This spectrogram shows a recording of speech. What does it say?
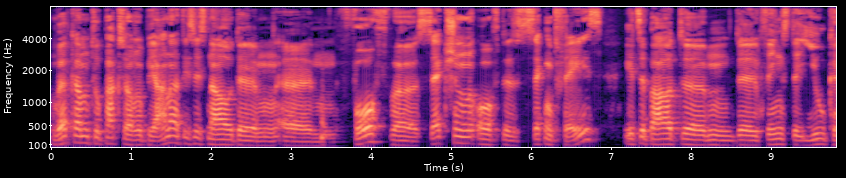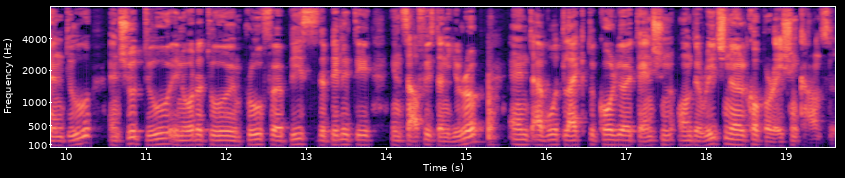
Welcome to Pax Europiana. This is now the um, fourth uh, section of the second phase. It's about um, the things the EU can do and should do in order to improve uh, peace stability in southeastern Europe. And I would like to call your attention on the Regional Cooperation Council.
